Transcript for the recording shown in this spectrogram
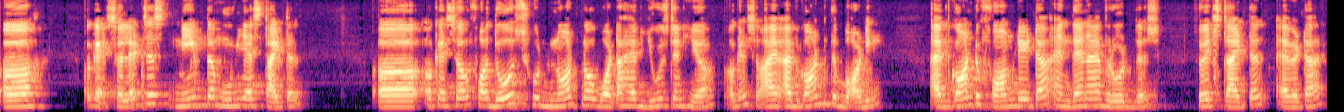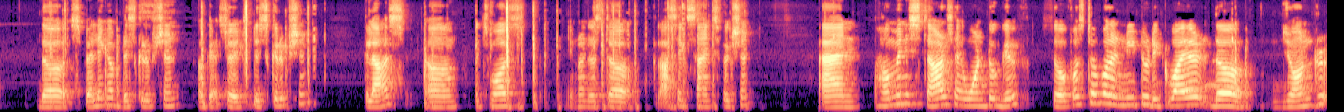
Uh, okay so let's just name the movie as title. Uh, okay so for those who do not know what I have used in here okay so I, I've gone to the body I've gone to form data and then I've wrote this. So it's title avatar. The spelling of description okay so it's description class um, it was you know just a classic science fiction. And how many stars I want to give? So first of all I need to require the genre.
